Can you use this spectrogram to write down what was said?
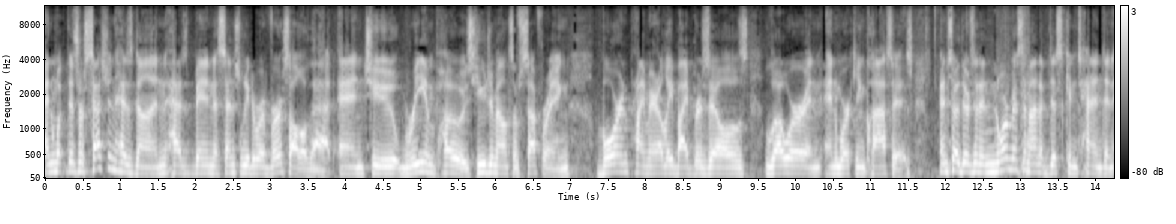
And what this recession has done has been essentially to reverse all of that and to reimpose huge amounts of suffering borne primarily by Brazil's lower and, and working classes. And so there's an enormous amount of discontent and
